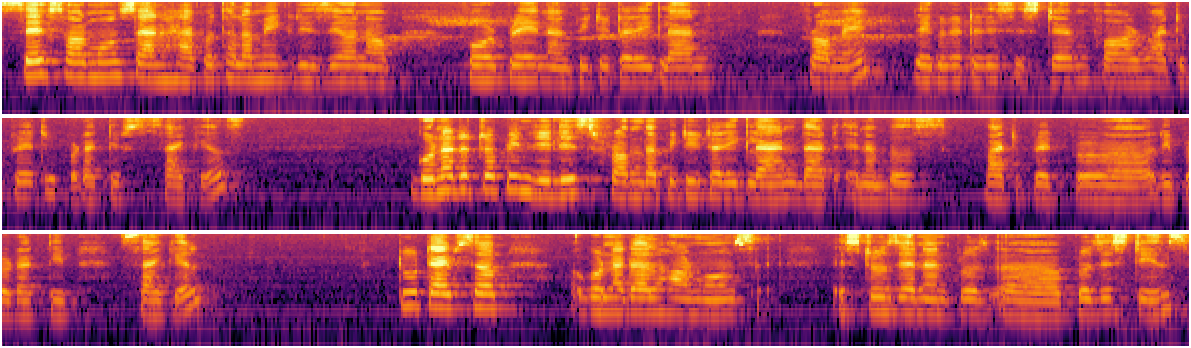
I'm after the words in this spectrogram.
Sex hormones and hypothalamic region of forebrain and pituitary gland from a regulatory system for vertebrate reproductive cycles. Gonadotropin released from the pituitary gland that enables vertebrate uh, reproductive cycle. Two types of gonadal hormones, estrogen and pro, uh, progestins,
